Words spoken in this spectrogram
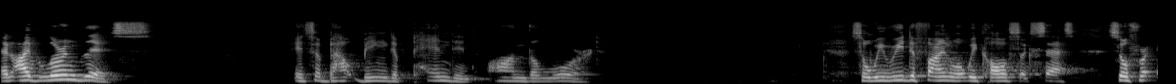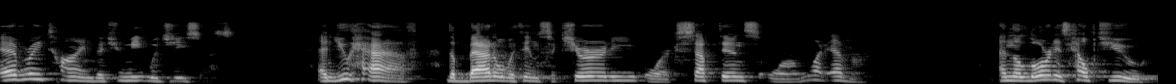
And I've learned this it's about being dependent on the Lord. So we redefine what we call success. So for every time that you meet with Jesus and you have the battle with insecurity or acceptance or whatever, and the Lord has helped you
